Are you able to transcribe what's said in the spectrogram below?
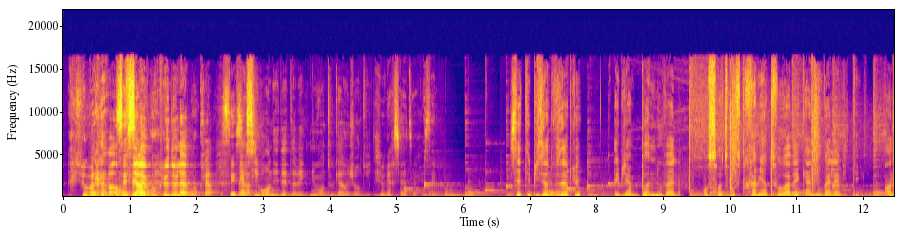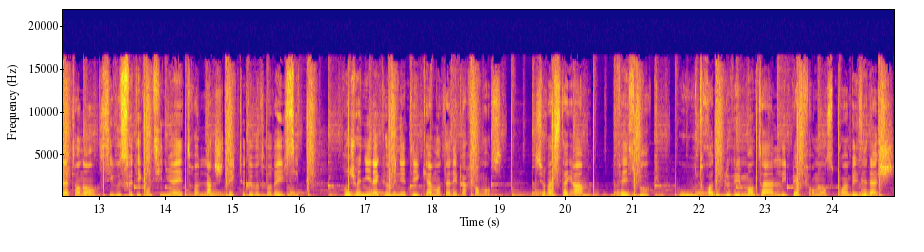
Super. On fait la boucle de la boucle. Merci ça. Brandy d'être avec nous en tout cas aujourd'hui. Merci à toi Christelle. Cet épisode vous a plu? Eh bien bonne nouvelle. On se retrouve très bientôt avec un nouvel invité. En attendant, si vous souhaitez continuer à être l'architecte de votre réussite, rejoignez la communauté K Mental et Performance sur Instagram, Facebook ou www.mentalesperformances.bzh.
